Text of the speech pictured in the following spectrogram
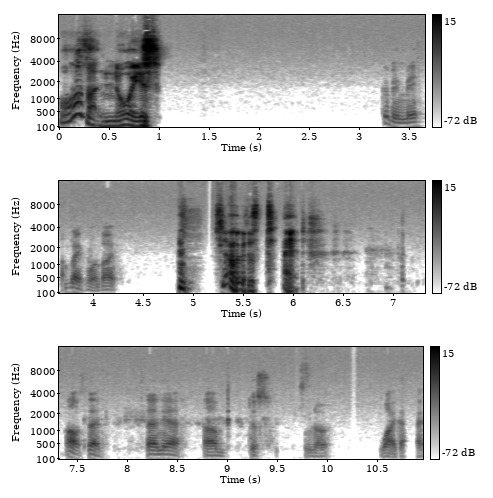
What was that noise? Could be me. I'm blanking one night. No, it was dead. Oh, it's dead. Then yeah, um, just you know, white guy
